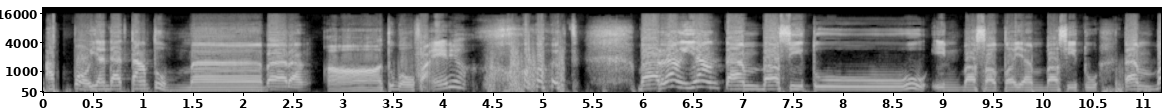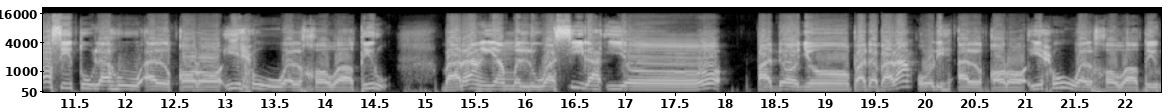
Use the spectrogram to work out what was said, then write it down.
Apa yang datang tu? Ma barang. Ah tu baru fa'il dia. Barang yang tambasitu. In basata yang basitu. Tambasitu lahu al qaraihu wal khawatir barang yang meluasilah ia padanya pada barang oleh al qaraihu wal khawatir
